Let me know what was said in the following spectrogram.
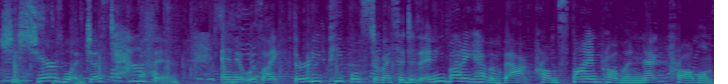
she shares what just happened, and it was like 30 people stood. I said, Does anybody have a back problem, spine problem, neck problem?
